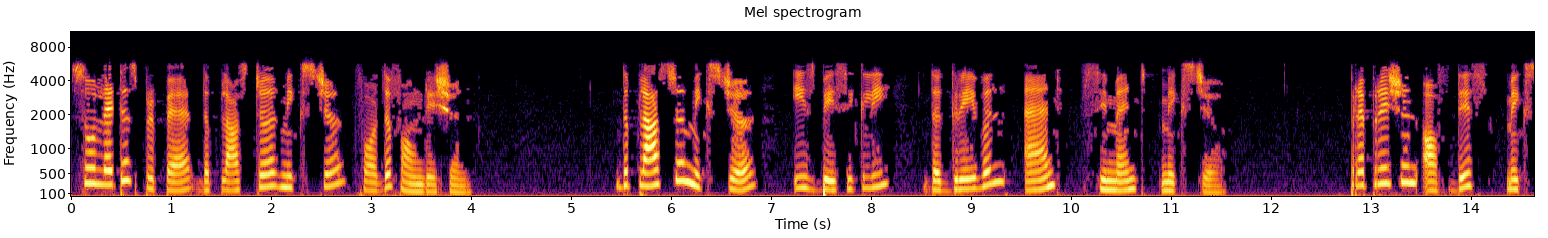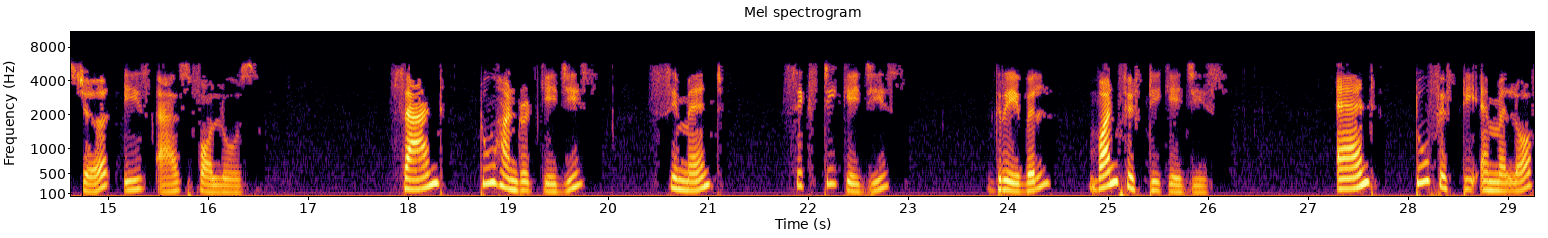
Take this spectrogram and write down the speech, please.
So let us prepare the plaster mixture for the foundation. The plaster mixture is basically the gravel and cement mixture. Preparation of this mixture is as follows. Sand 200 kg, cement 60 kg, gravel 150 kg and 250 ml of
